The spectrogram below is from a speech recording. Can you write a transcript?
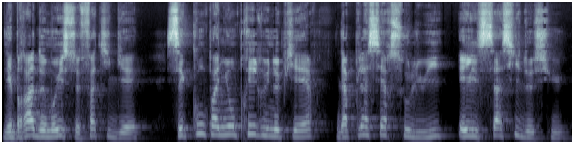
Les bras de Moïse se fatiguaient, ses compagnons prirent une pierre, la placèrent sous lui, et il s'assit dessus.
